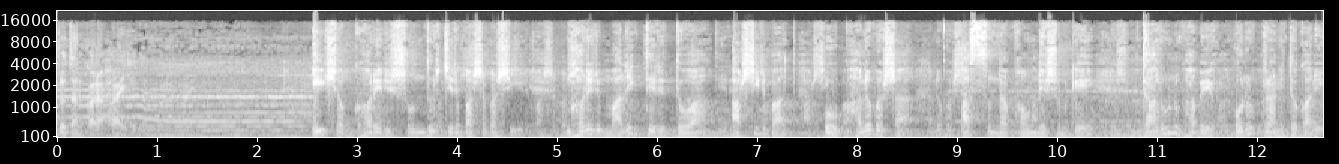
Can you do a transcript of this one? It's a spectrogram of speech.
প্রদান করা হয়। এইসব ঘরের সৌন্দর্যের পাশাপাশি ঘরের মালিকদের দোয়া, আশীর্বাদ ও ভালোবাসা আসুন্না ফাউন্ডেশনকে দারুণভাবে অনুপ্রাণিত করে।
